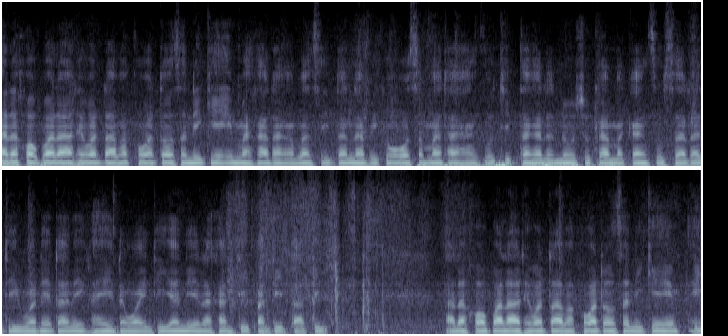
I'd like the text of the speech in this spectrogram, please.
อาณาขอปาราเทวตาภควาโตสนิเกอิมาคาถังอภัสสิตันนาภิโกสมาทาหังสุจิตตังอดโนชุกามกังสุสารติวะเนตานิขเหตวัยทิยานิระขันติปันติตาติอาณาขอปาราเทวตาภควาโตสนิเกอิ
